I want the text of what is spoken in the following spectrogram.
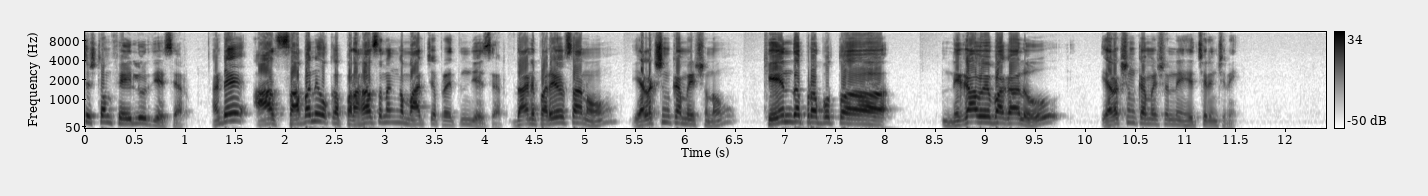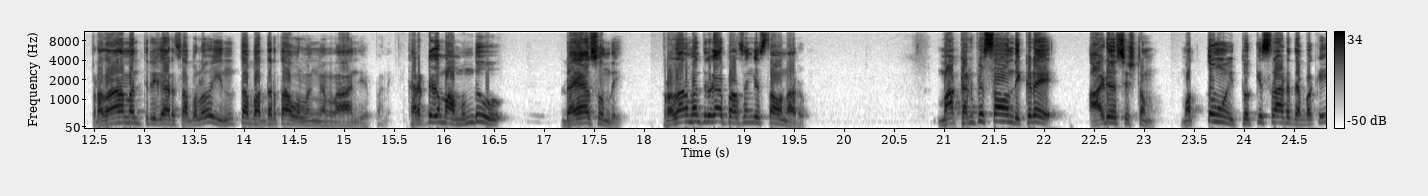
సిస్టమ్ ఫెయిల్యూర్ చేశారు. అంటే ఆ సభని ఒక ప్రహసనంగా మార్చే ప్రయత్నం చేశారు. దాని పర్యవసానం ఎలక్షన్ కమిషను కేంద్ర ప్రభుత్వ నిఘా విభాగాలు ఎలక్షన్ కమిషన్ని హెచ్చరించినాయి. ప్రధానమంత్రి గారి సభలో ఇంత భద్రతా ఉల్లంఘనలా అని చెప్పని. కరెక్ట్గా మా ముందు డయాస్ ఉంది. ప్రధానమంత్రి గారు ప్రసంగిస్తూ ఉన్నారు. మాకు కనిపిస్తూ ఉంది ఇక్కడే ఆడియో సిస్టమ్. మొత్తం ఈ తొక్కిసలాట దెబ్బకి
